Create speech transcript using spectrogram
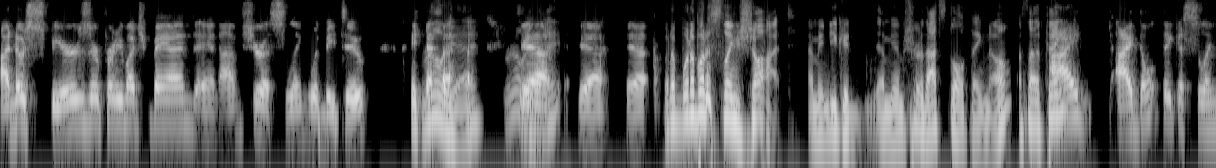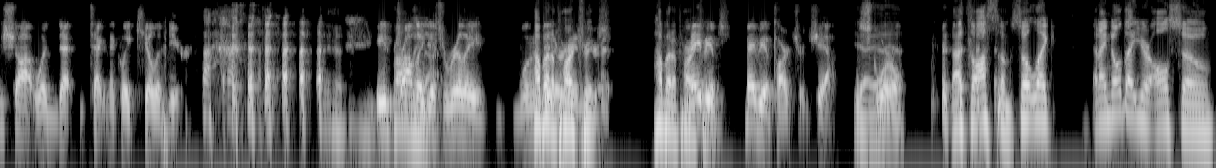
I know spears are pretty much banned, and I'm sure a sling would be too. Yeah, Really, eh? Really? Yeah. eh? Yeah, yeah. What, what about a slingshot? I mean, you could. I mean, I'm sure that's still a thing. No, that's not a thing. I I don't think a slingshot would de- technically kill a deer. He'd probably, Probably just really wound How about a partridge? How about a partridge? Maybe a, maybe a partridge. Yeah, a Yeah, yeah, squirrel. That's awesome. So like, and I know that you're also,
